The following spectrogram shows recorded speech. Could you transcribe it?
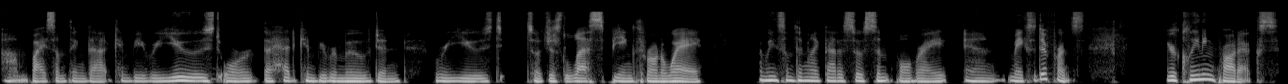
um, buy something that can be reused or the head can be removed and reused? So, just less being thrown away. I mean, something like that is so simple, right? And makes a difference your cleaning products.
